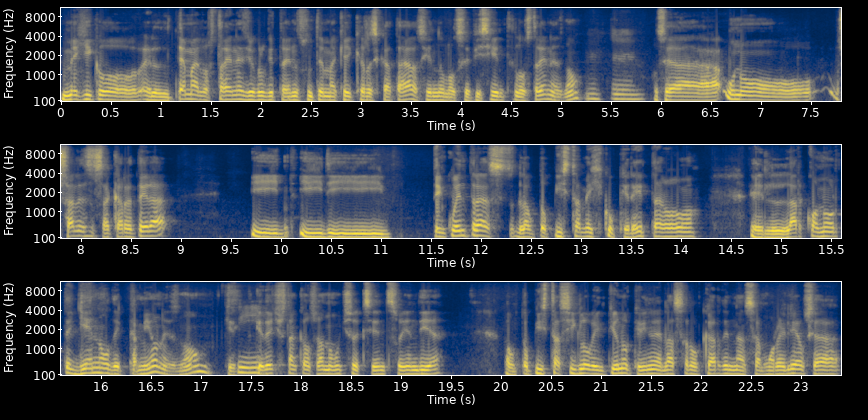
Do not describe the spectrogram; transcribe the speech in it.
En México, el tema de los trenes, yo creo que también es un tema que hay que rescatar, haciéndolos eficientes los trenes, ¿no? Ujú. O sea, uno sales a esa carretera y, y- y te encuentras la autopista México-Querétaro, el arco norte lleno de camiones, ¿no? Que, Sí. que de hecho están causando muchos accidentes hoy en día. La autopista siglo XXI que viene de Lázaro Cárdenas a Morelia, o sea,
